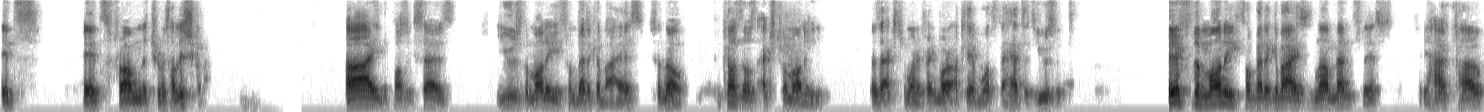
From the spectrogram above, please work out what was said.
It's it's from the Trumas Halishka. I, the pasuk says, use the money from Bedek. So no, because there's extra money, there's extra money. Okay, what's the head to use it? If the money for Bedek is not meant for this, how, how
